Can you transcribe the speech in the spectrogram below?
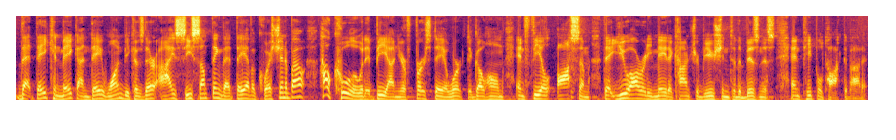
that they can make on day one because their eyes see something that they have a question about, how cool would it be on your first day of work to go home and feel awesome that you already made a contribution to the business and people talked about it?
